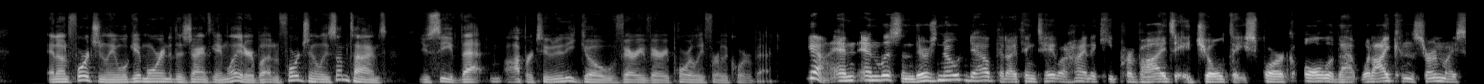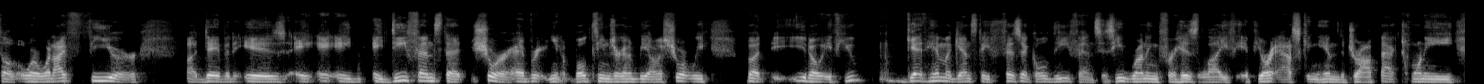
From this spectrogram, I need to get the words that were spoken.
And unfortunately, we'll get more into this Giants game later, but unfortunately, sometimes you see that opportunity go very, very poorly for the quarterback. Yeah, and and listen, there's no doubt that I think Taylor Heinicke provides a jolt, a spark, all of that. What I concern myself or what I fear uh, David, is a, a a defense that sure every you know both teams are going to be on a short week, but you know if you get him against a physical defense, is he running for his life? If you're asking him to drop back twenty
